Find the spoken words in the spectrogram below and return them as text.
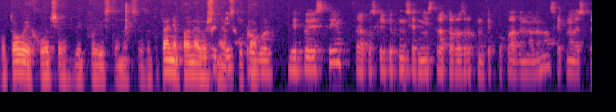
готовий хоче відповісти на це запитання, пане Вишневський? Так. відповісти, так, оскільки функція адміністратора розрахунків покладена на нас, як на ОСП.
